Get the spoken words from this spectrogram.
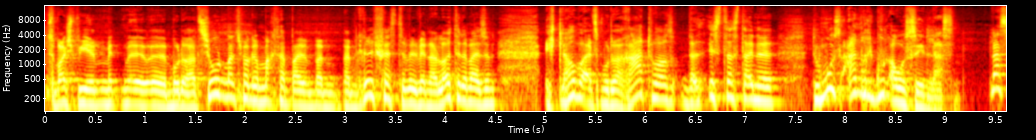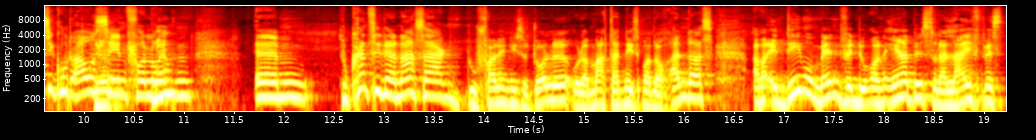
zum Beispiel mit äh, Moderation manchmal gemacht habe beim, beim, beim Grillfestival, wenn da Leute dabei sind. Ich glaube, als Moderator da ist das deine, du musst andere gut aussehen lassen. Lass sie gut aussehen Ja. vor Leuten. Ähm, du kannst dir danach sagen, du fand ich nicht so dolle oder mach das nächstes Mal doch anders. Aber in dem Moment, wenn du on air bist oder live bist,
